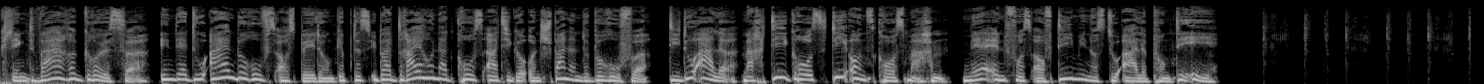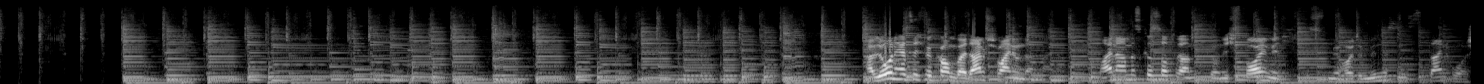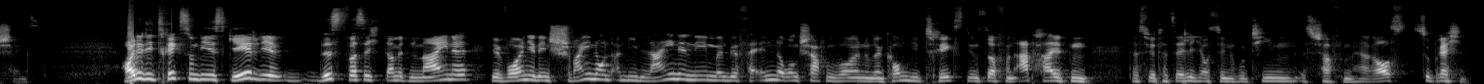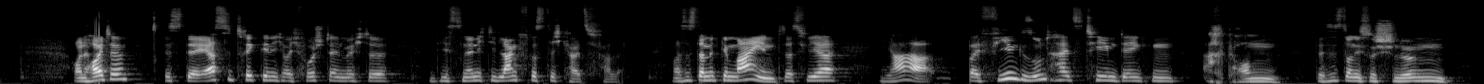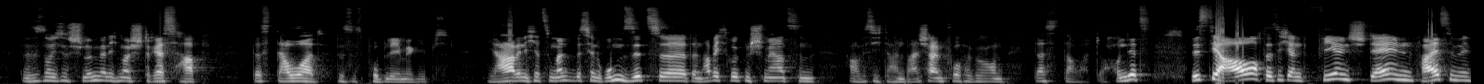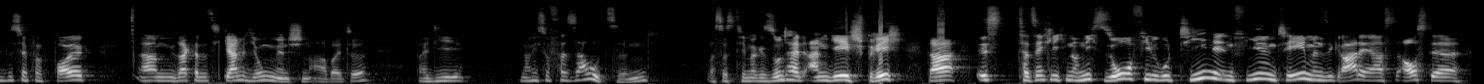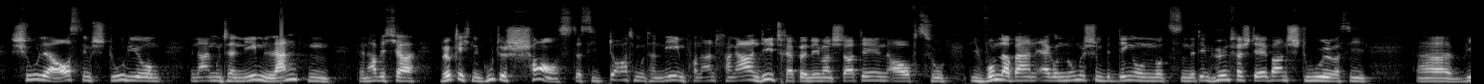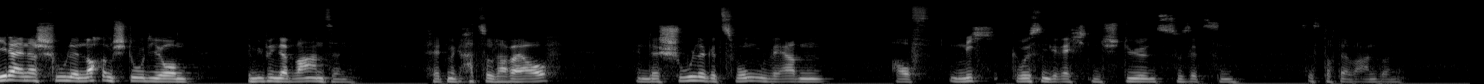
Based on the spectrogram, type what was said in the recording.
Klingt wahre Größe. In der dualen Berufsausbildung gibt es über 300 großartige und spannende Berufe. Die Duale macht die groß, die uns groß machen. Mehr Infos auf die-duale.de. Hallo und herzlich willkommen bei deinem Schwein und Anleiner. Mein Name ist Christoph Ramske und ich freue mich, mir heute mindestens dein Ohr schenkst. Heute die Tricks, um die es geht. Ihr wisst, was ich damit meine. Wir wollen ja den Schweinehund an die Leine nehmen, wenn wir Veränderung schaffen wollen. Und dann kommen die Tricks, die uns davon abhalten, dass wir tatsächlich aus den Routinen es schaffen, herauszubrechen. Und heute ist der erste Trick, den ich euch vorstellen möchte, dies nenne ich die Langfristigkeitsfalle. Was ist damit gemeint? Dass wir ja bei vielen Gesundheitsthemen denken, ach komm, das ist doch nicht so schlimm. Das ist doch nicht so schlimm, wenn ich mal Stress habe. Das dauert, bis es Probleme gibt. Ja, wenn ich jetzt im Moment ein bisschen rumsitze, dann habe ich Rückenschmerzen, aber bis ich da einen Bandscheibenvorfall bekomme, das dauert doch. Und jetzt wisst ihr auch, dass ich an vielen Stellen, falls ihr mich ein bisschen verfolgt, ähm, gesagt habe, dass ich gern mit jungen Menschen arbeite, weil die noch nicht so versaut sind, was das Thema Gesundheit angeht. Sprich, da ist tatsächlich noch nicht so viel Routine in vielen Themen, wenn Sie gerade erst aus der Schule, aus dem Studium in einem Unternehmen landen, dann habe ich ja wirklich eine gute Chance, dass Sie dort im Unternehmen von Anfang an die Treppe nehmen anstatt den Aufzug, die wunderbaren ergonomischen Bedingungen nutzen mit dem höhenverstellbaren Stuhl, was Sie äh, weder in der Schule noch im Studium, im Übrigen der Wahnsinn, fällt mir gerade so dabei auf, in der Schule gezwungen werden, auf nicht größengerechten Stühlen zu sitzen. Das ist doch der Wahnsinn.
